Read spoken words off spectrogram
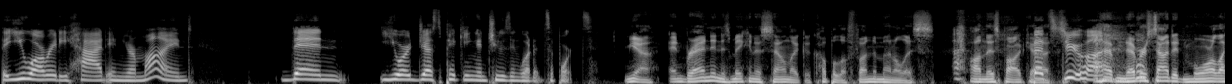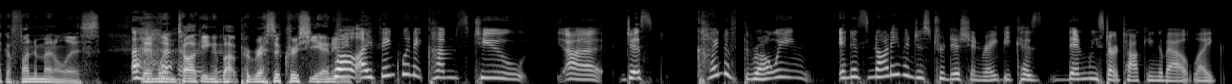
that you already had in your mind, then you're just picking and choosing what it supports. Yeah, and Brandan is making us sound like a couple of fundamentalists on this podcast. That's true. Huh? I have never sounded more like a fundamentalist than when talking about progressive Christianity. Well, I think when it comes to uh, just kind of throwing, and it's not even just tradition, right? Because then we start talking about like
